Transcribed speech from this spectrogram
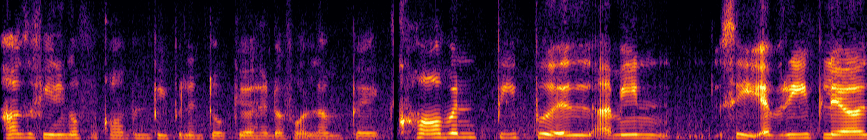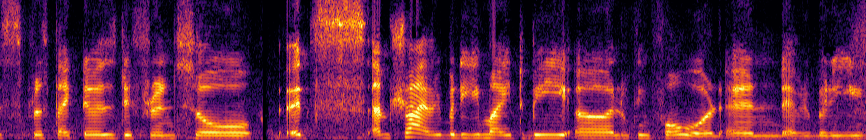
How's the feeling of common people in tokyo ahead of olympic? Common people i mean see every player's perspective is different. So it's i'm sure everybody might be uh, looking forward and everybody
